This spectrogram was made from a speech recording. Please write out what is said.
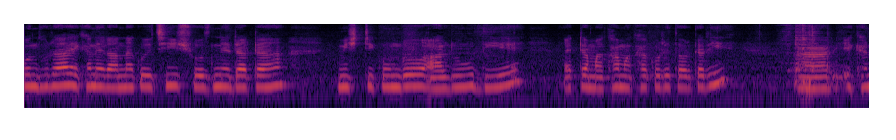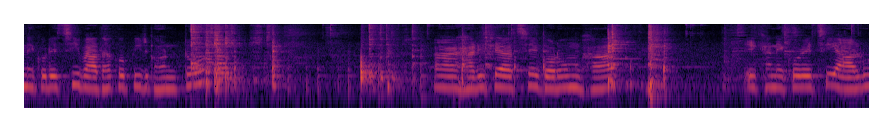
বন্ধুরা, এখানে রান্না করেছি সজনে ডাঁটা, মিষ্টি কুমড়ো, আলু দিয়ে একটা মাখা মাখা করে তরকারি। আর এখানে করেছি বাঁধাকপির ঘন্ট। আর হাঁড়িতে আছে গরম ভাত। এখানে করেছি আলু,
